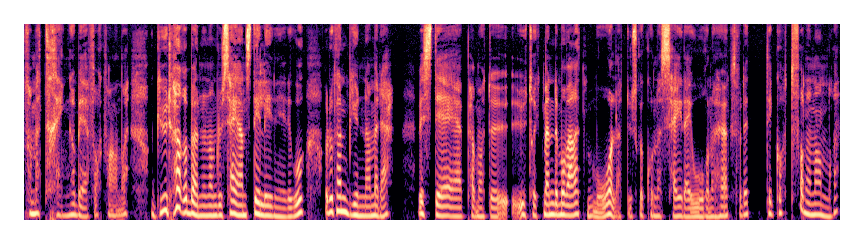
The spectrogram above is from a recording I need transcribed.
For vi trenger å be for hverandre. Gud hører bønnen om du sier han stille inn i deg, og du kan begynne med det, hvis det er på en måte uttrykt. Men det må være et mål at du skal kunne si de ordene høyt, for det, det er godt for den andre.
